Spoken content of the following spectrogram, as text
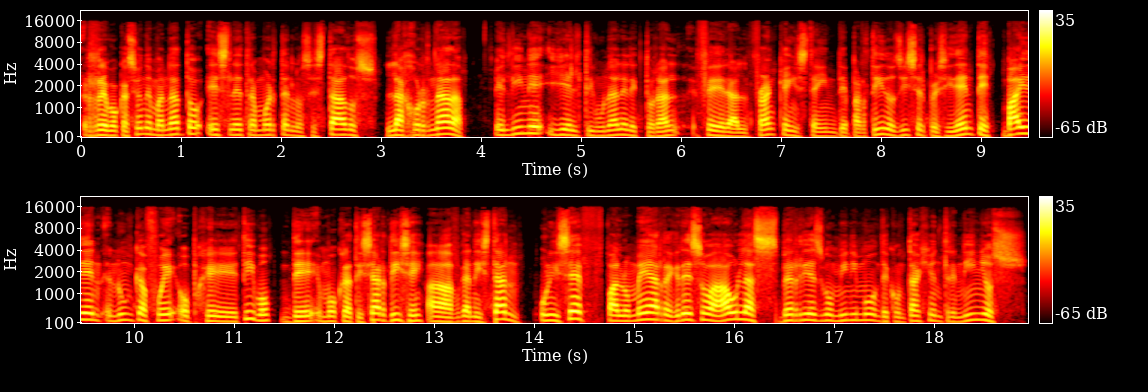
revocación de mandato es letra muerta en los estados. La jornada el INE y el Tribunal Electoral Federal Frankenstein de partidos, dice el presidente. Biden nunca fue objetivo de democratizar, dice, a Afganistán. UNICEF palomea regreso a aulas, ve riesgo mínimo de contagio entre niños.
